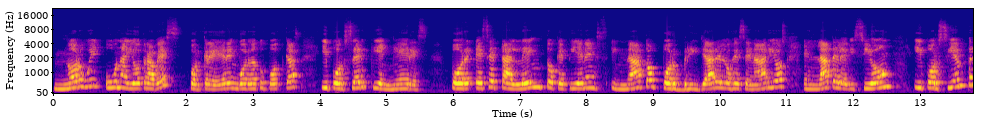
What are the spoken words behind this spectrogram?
Norwil una y otra vez por creer en Gorda tu podcast y por ser quien eres, por ese talento que tienes innato, por brillar en los escenarios, en la televisión y por siempre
